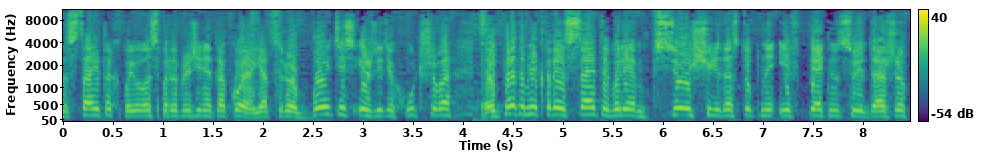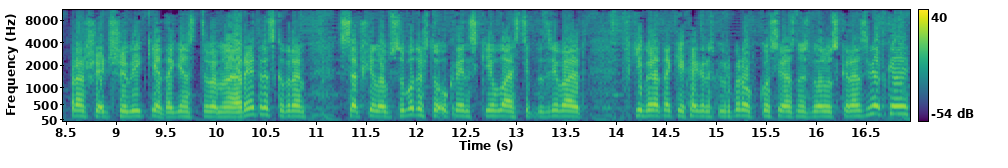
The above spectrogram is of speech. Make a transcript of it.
сайтах появилось предупреждение такое. Я цитирую, бойтесь и ждите худшего. Э, при этом некоторые сайты были все еще недоступны и в пятницу, и даже в прошедший уикенд. Агентство Reuters, которое сообщило в субботу, что украинские власти подозревают в кибератаке хакерскую группировку, связанную с белорусской разведкой.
